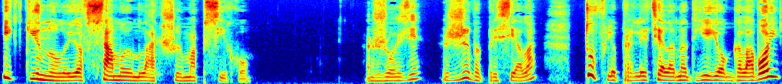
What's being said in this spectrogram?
и кинула ее в самую младшую мапсиху. Жози живо присела, туфля пролетела над ее головой,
